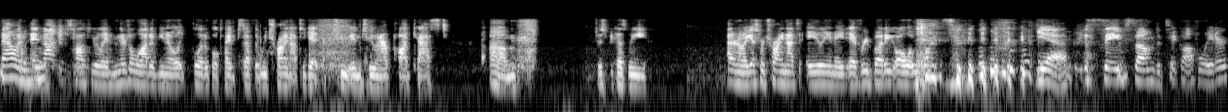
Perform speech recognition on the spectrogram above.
now, and, and not just hockey related. And there's a lot of you know like political type stuff that we try not to get too into in our podcast, um, just because we. I don't know. I guess we're trying not to alienate everybody all at once. yeah. to save some to tick off later.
